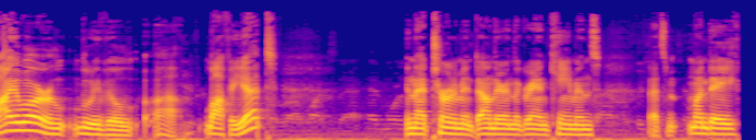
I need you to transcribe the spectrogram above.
Iowa or Louisville uh, Lafayette in that tournament down there in the Grand Caymans. That's Monday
